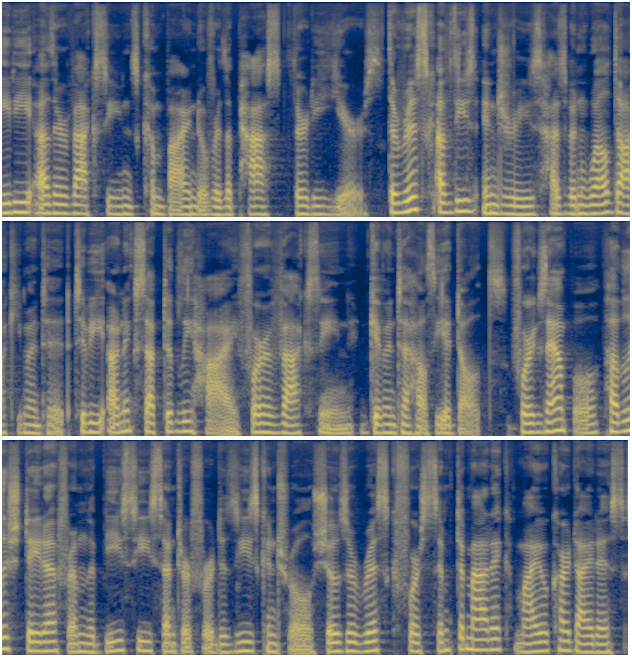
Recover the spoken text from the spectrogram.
80 other vaccines combined over the past 30 years. The risk of these injuries has been well documented to be be unacceptably high for a vaccine given to healthy adults. For example, published data from the BC Centre for Disease Control shows a risk for symptomatic myocarditis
